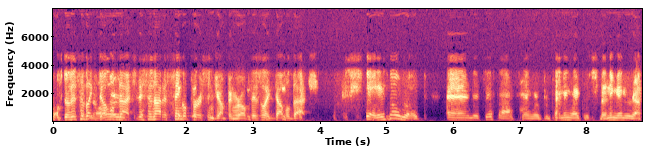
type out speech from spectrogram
So this is like double Dutch. This is not a single person jumping rope. This is like double Dutch. Yeah, there's no rope. And it's just us, and we're pretending like we're spinning it around.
